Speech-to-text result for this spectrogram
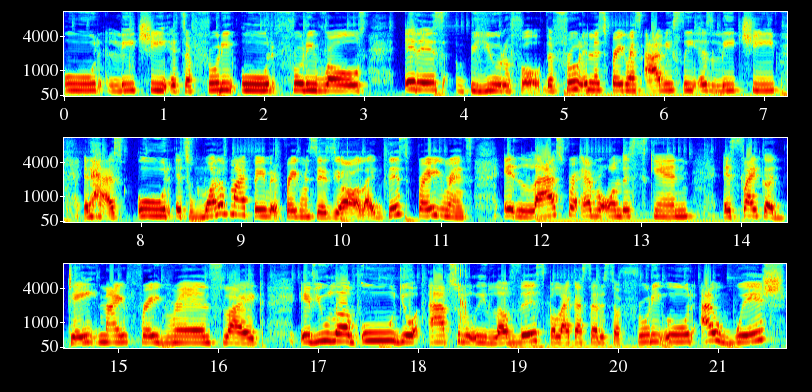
oud, lychee. It's a fruity oud, fruity rose. It is beautiful. The fruit in this fragrance obviously is lychee. It has oud. It's one of my favorite fragrances, y'all. Like this fragrance, it lasts forever on the skin. It's like a date night fragrance. Like if you love oud, you'll absolutely love this. But like I said, it's a fruity oud. I wish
